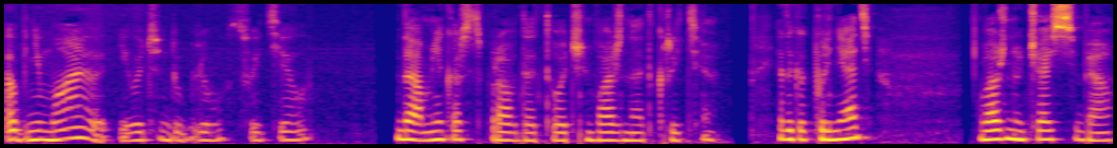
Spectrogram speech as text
обнимаю и очень люблю свое тело. Да, мне кажется, правда, это очень важное открытие. Это как принять важную часть себя.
